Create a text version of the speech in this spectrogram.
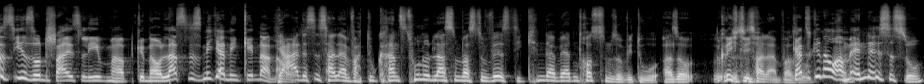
dass ihr so ein scheiß Leben habt. Genau, lasst es nicht an den Kindern ja, aus. das ist halt einfach, du kannst tun und lassen, was du willst. Die Kinder werden trotzdem so wie du. Also, ist halt Ganz so. genau, am Ende ist es so.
